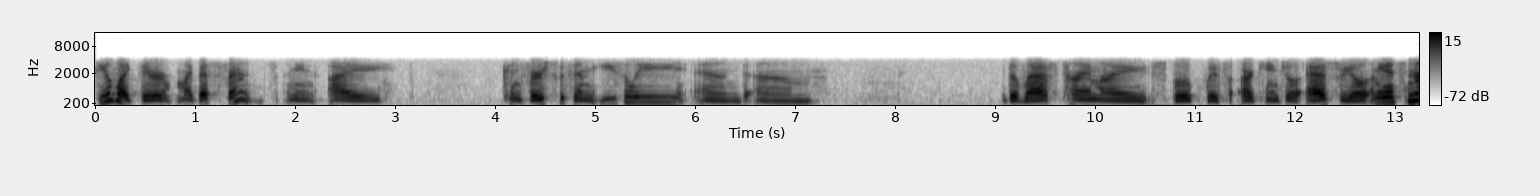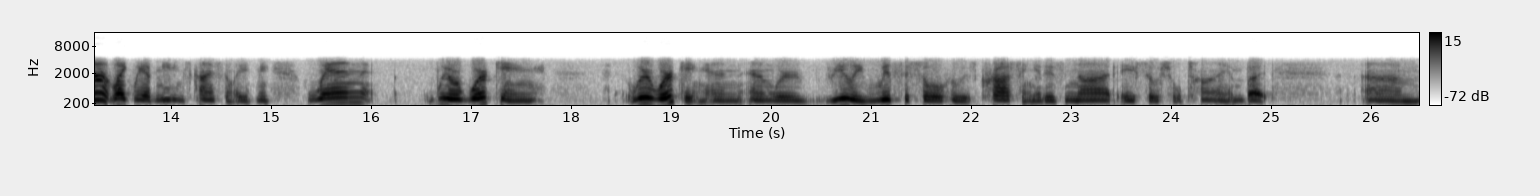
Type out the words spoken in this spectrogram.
feel like they're my best friends. I mean, I converse with them easily, and um, the last time I spoke with Archangel Azrael, I mean, it's not like we have meetings constantly. I mean, when we're working we're working and and we're really with the soul who is crossing it is not a social time but um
